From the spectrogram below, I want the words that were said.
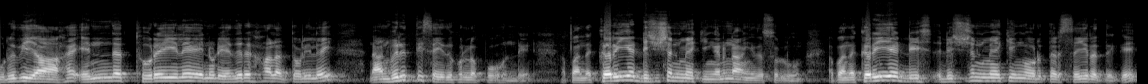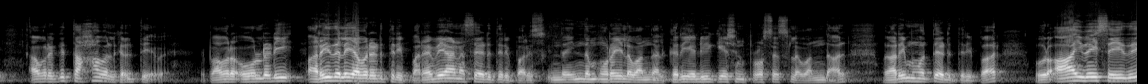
உறுதியாக எந்த துறையிலே என்னுடைய எதிர்கால தொழிலை நான் விருத்தி செய்து கொள்ளப் போகின்றேன். அப்போ அந்த கரியர் டிசிஷன் மேக்கிங்னு நாங்கள் இதை சொல்லுவோம். அப்போ அந்த கரியர் டிஸ் டிசிஷன் மேக்கிங் ஒருத்தர் செய்கிறதுக்கு அவருக்கு தகவல்கள் தேவை. இப்போ அவர் ஆல்ரெடி அறிதலை அவர் எடுத்திருப்பார் அவேர்னஸை எடுத்திருப்பார். இந்த இந்த முறையில் வந்தால் கரியர் எஜுகேஷன் ப்ராசஸில் வந்தால் ஒரு அறிமுகத்தை எடுத்திருப்பார். ஒரு ஆய்வை செய்து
